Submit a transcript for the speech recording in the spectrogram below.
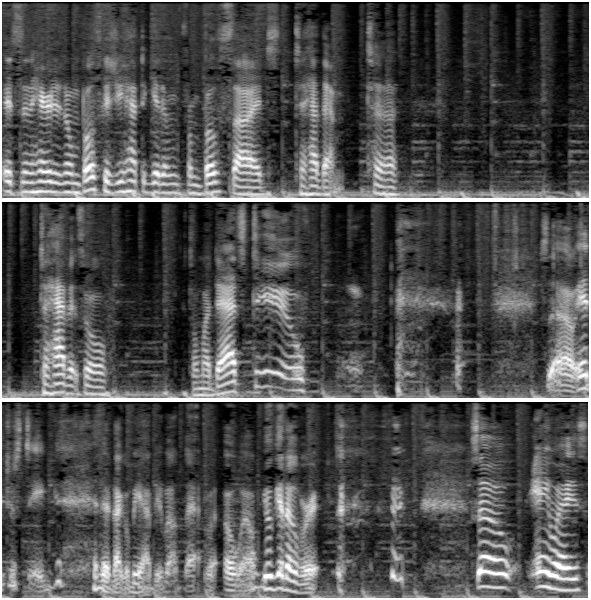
it's inherited on both because you have to get them from both sides to have them to to have it. So it's on my dad's too. so interesting. They're not gonna be happy about that, but oh well, you'll get over it. so, anyways,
